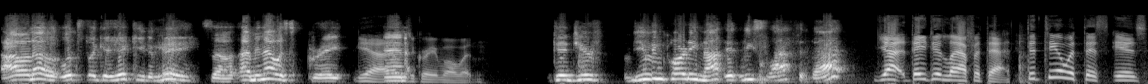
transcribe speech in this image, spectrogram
I don't know. It looks like a hickey to me. So I mean, that was great. Yeah, and that was a great moment Did your viewing party not at least laugh at that? Yeah, they did laugh at that. The deal with this is,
